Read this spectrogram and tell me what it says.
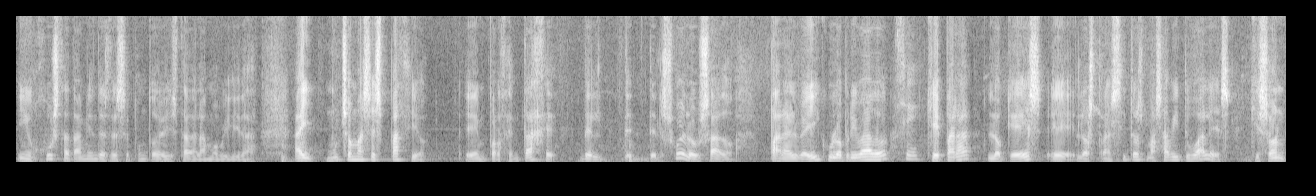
injusta también desde ese punto de vista de la movilidad. Hay mucho más espacio en porcentaje del, de- del suelo usado para el vehículo privado Sí. que para lo que es eh, los tránsitos más habituales, que son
